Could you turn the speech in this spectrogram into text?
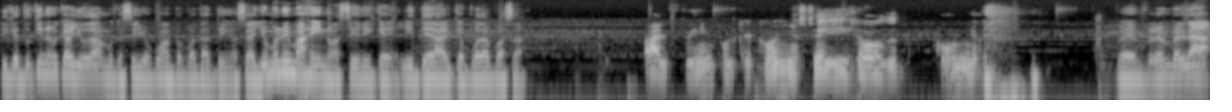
di que tú tienes que ayudarme, que sé yo cuánto, patatín. O sea, yo me lo imagino así, di que literal, que pueda pasar. Al fin, porque coño, ese hijo de. Coño. Pero, pero en verdad,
